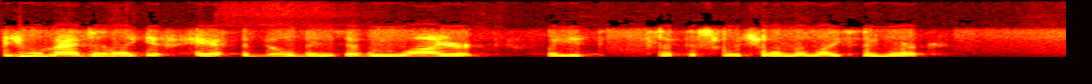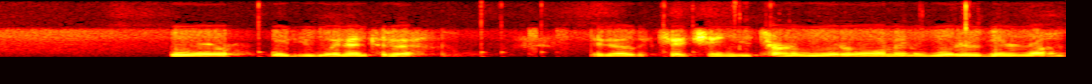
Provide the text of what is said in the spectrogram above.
Could you imagine, like, if half the buildings that we wired, when you flip the switch on, the lights didn't work? Or when you went into the, you know, the kitchen, you turn the water on and the water didn't run?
